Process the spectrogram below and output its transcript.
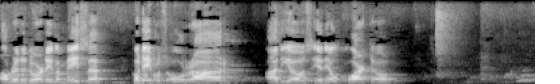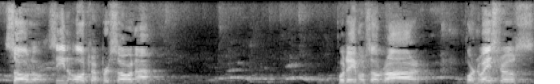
alrededor de la mesa. Podemos orar a Dios en el cuarto solo, sin otra persona. Podemos orar por nuestras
